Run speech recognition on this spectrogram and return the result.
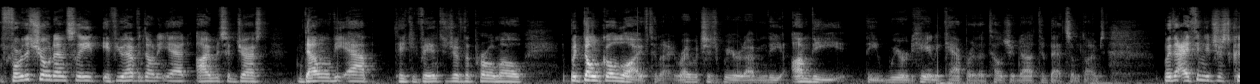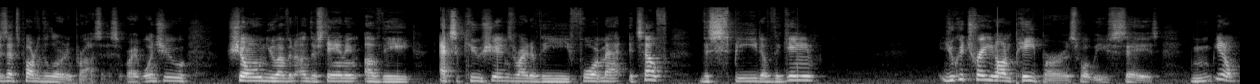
for the showdown slate, if you haven't done it yet, I would suggest download the app, take advantage of the promo, but don't go live tonight, right? Which is weird. I'm the I'm the the weird handicapper that tells you not to bet sometimes. But I think it's just because that's part of the learning process, right? Once you shown you have an understanding of the executions, right, of the format itself, the speed of the game, you could trade on paper, is what we say. Is you know,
